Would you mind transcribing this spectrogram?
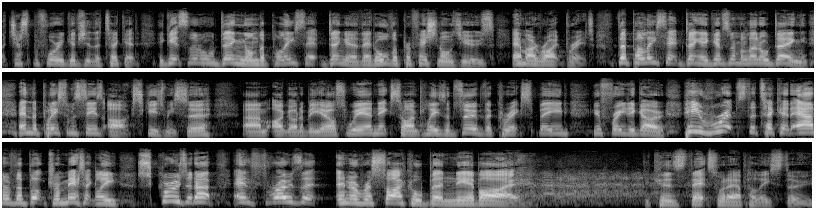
But just before he gives you the ticket, he gets a little ding on the police app dinger that all the professionals use. Am I right, Brett? The police app dinger gives him a little ding, and the policeman says, Oh, excuse me, sir, um, I got to be elsewhere. Next time, please observe the correct speed. You're free to go. He rips the ticket out of the book dramatically, screws it up, and throws it in a recycle bin nearby. because that's what our police do.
